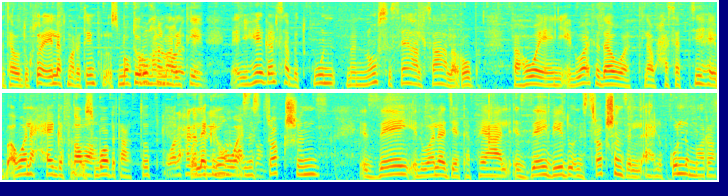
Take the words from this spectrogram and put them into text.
انت لو الدكتور قايل لك مرتين في الأسبوع تروح فهم المرتين. لأن هي جلسة بتكون من نص ساعة لساعة الا ربع. فهو يعني الوقت دوت لو حسبتيه هيبقى ولا حاجة في طبعاً. الأسبوع بتاع الطفل. ولا حاجة ولكن هو. instructions إزاي الولد يتفاعل إزاي بيدوا instructions للأهل كل مرة.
